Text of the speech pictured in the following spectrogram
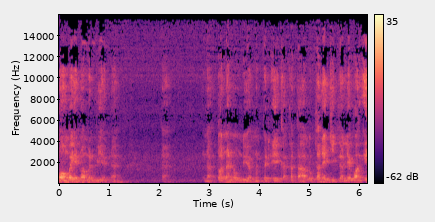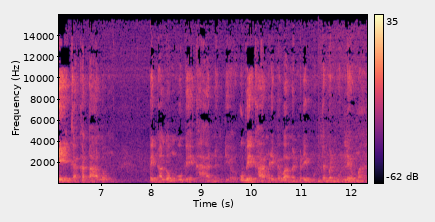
มองไม่เห็นว่ามันเบี่ยงนะนะตอนนั้นอมเหลี่ยมมันเป็นเอกคตาลมถ้าในจิตเราเรียกว่าเอกคตาลมเป็นอารมณ์อุเบกขาหนึ่งเดียว อุเบกขาไม่ได้แปลว่ามันไม่ได้หมุนแต่มันหมุนเร็วมาก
